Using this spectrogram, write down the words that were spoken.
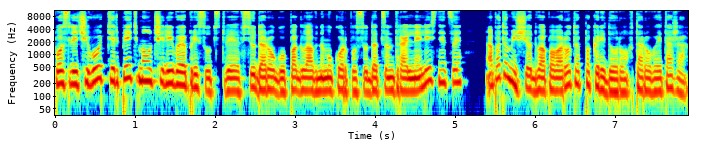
После чего терпеть молчаливое присутствие всю дорогу по главному корпусу до центральной лестницы, а потом еще два поворота по коридору второго этажа.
